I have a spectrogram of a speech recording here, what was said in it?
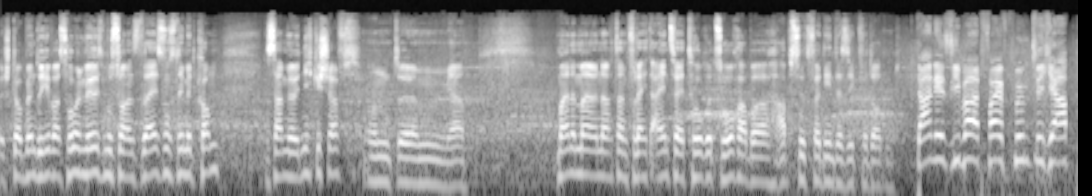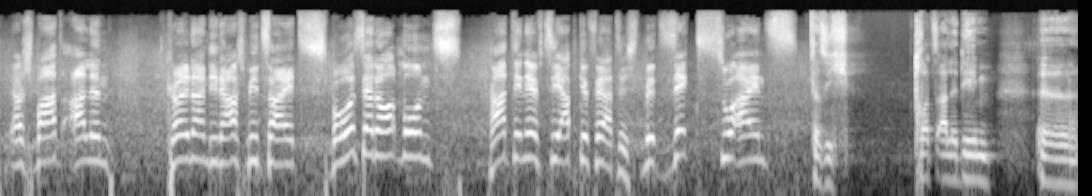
Ich glaube, wenn du hier was holen willst, musst du ans Leistungslimit kommen. Das haben wir heute nicht geschafft. Und ähm, ja, meiner Meinung nach dann vielleicht ein, zwei Tore zu hoch, aber absolut verdienter Sieg für Dortmund. Daniel Siebert pfeift pünktlich ab. Er spart allen Kölnern die Nachspielzeit. Borussia Dortmund hat den FC abgefertigt mit 6 zu 1. Dass ich trotz alledem äh,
